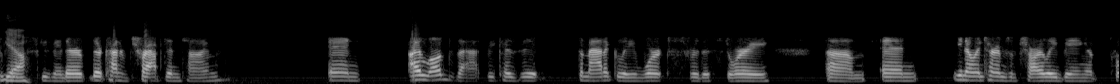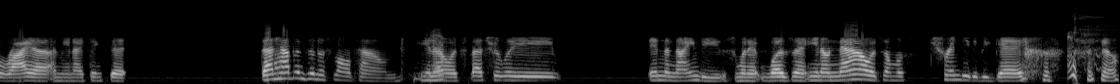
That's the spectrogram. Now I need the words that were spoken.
Yeah. Excuse me, they're they're kind of trapped in time, and I loved that because it thematically works for this story. Um, and you know, in terms of Charlie being a pariah, I mean, I think that that happens in a small town. You Yep. know, especially in the '90s when it wasn't. You know, now it's almost trendy to be gay. you know,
